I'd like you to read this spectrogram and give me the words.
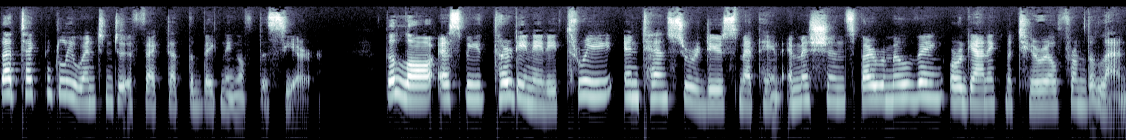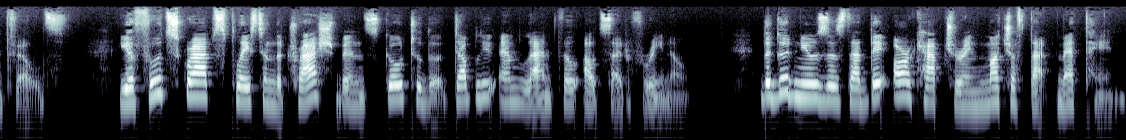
that technically went into effect at the beginning of this year. The law, SB 1383, intends to reduce methane emissions by removing organic material from the landfills. Your food scraps placed in the trash bins go to the WM landfill outside of Reno. The good news is that they are capturing much of that methane.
